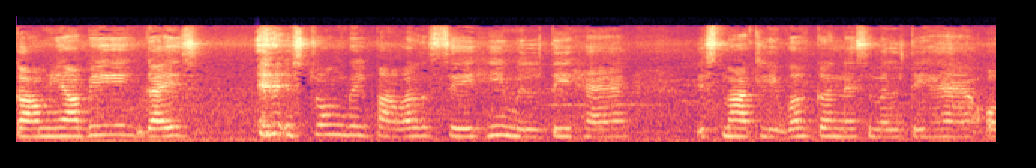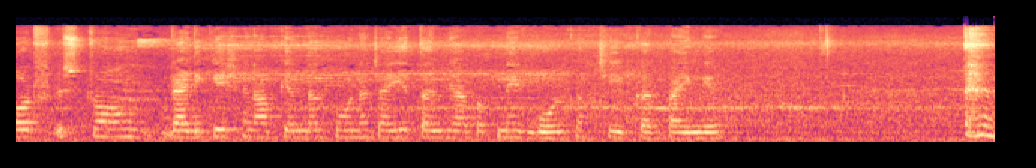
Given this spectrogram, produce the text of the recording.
कामयाबी गाइस स्ट्रॉन्ग विल पावर से ही मिलती है स्मार्टली वर्क करने से मिलती है, और स्ट्रॉन्ग डेडिकेशन आपके अंदर होना चाहिए, तभी आप अपने गोल को अचीव कर पाएँगे।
